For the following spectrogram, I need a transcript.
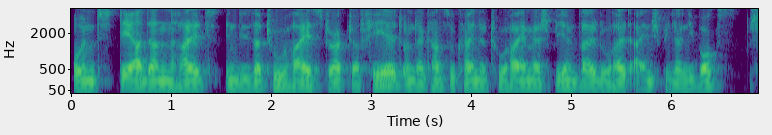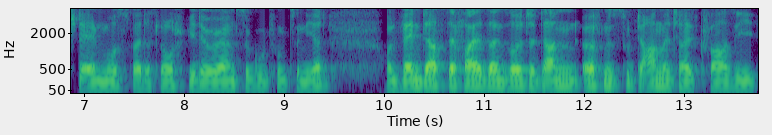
und der dann halt in dieser Too-High-Structure fehlt und dann kannst du keine Too-High mehr spielen, weil du halt einen Spieler in die Box stellen musst, weil das Laufspiel der Rams so gut funktioniert. Und wenn das der Fall sein sollte, dann öffnest du damit halt quasi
